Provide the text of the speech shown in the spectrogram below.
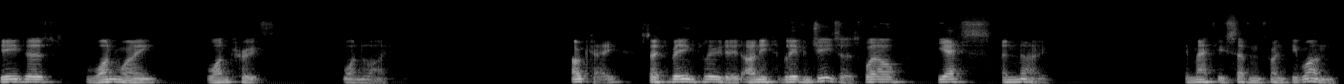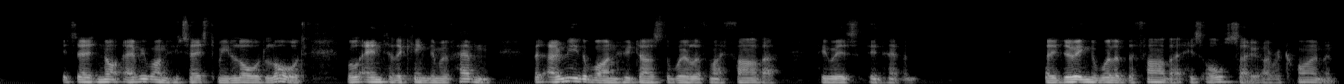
Jesus, one way, one truth, one life. Okay, so to be included, I need to believe in Jesus. Well, yes and no. In Matthew 7:21, it says, Not everyone who says to me, Lord, Lord, will enter the kingdom of heaven, but only the one who does the will of my Father who is in heaven. So doing the will of the Father is also a requirement.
